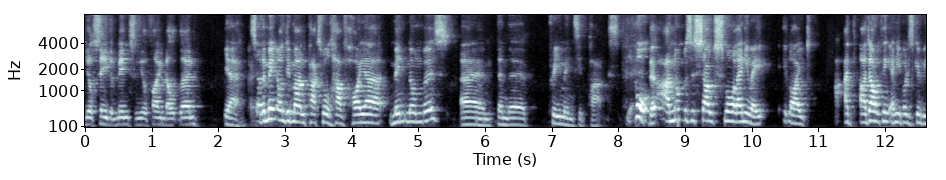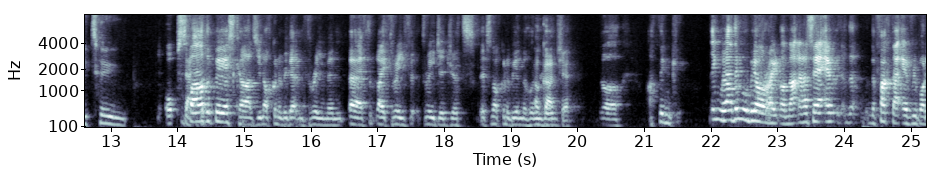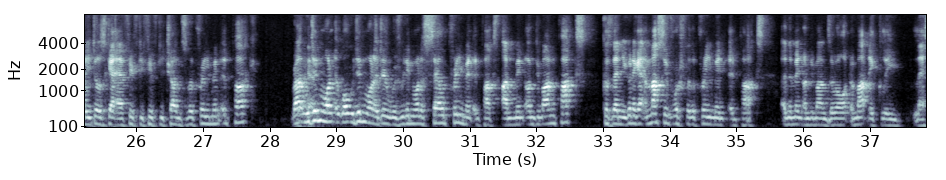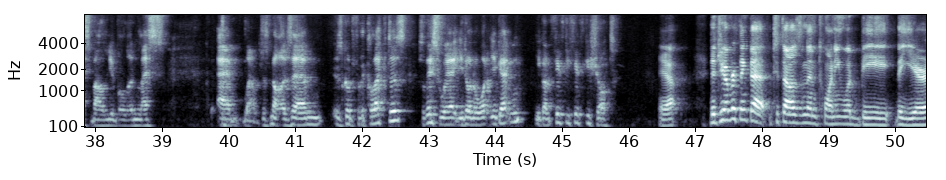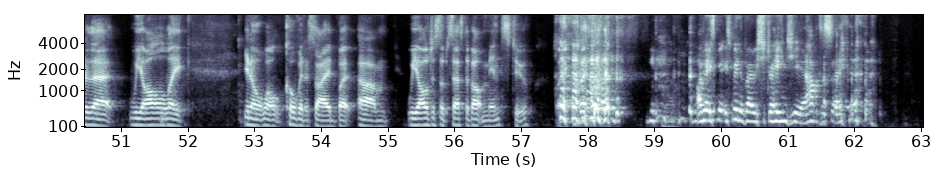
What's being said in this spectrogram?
you'll see the mints and you'll find out then. Yeah. So the mint on demand packs will have higher mint numbers um, than the pre-minted packs. Yeah. But The- our numbers are so small anyway. Like, I, I don't think anybody's going to be too upset. Bar the base cards, you're not going to be getting three mint, uh, th- like three three digits. It's not going to be in the oh, hundred. gotcha. So I think think we, I think we'll be all right on that. And I say every, the, the fact that everybody does get a 50-50 chance of a pre-minted pack. Right, we didn't want what we didn't want to do was we didn't want to sell pre-minted packs and mint on demand packs because then you're going to get a massive rush for the pre-minted packs and the mint on demands are automatically less valuable and less um, well just not as um, as good for the collectors. So this way you don't know what you're getting. You got a 50-50 shot. Yeah. Did you ever think that 2020 would be the year that we all like, you know, well, COVID aside, but um, we all just obsessed about mints too? Like- I mean, it's been, it's been a very strange year, I have to say.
